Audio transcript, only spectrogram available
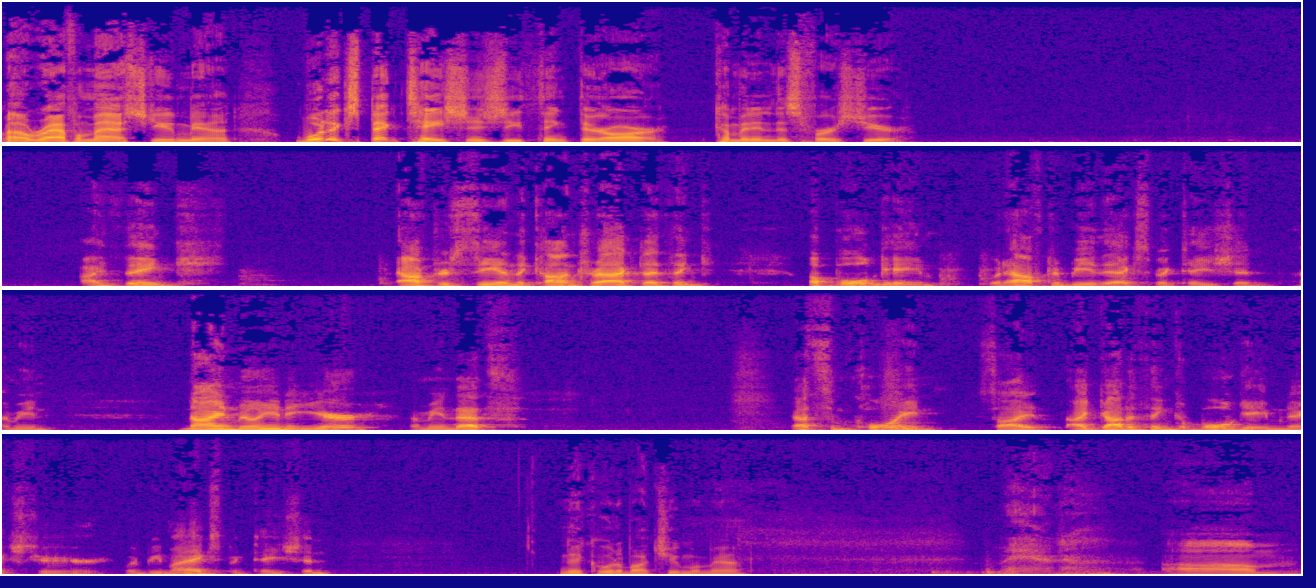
uh, Raph, I'm gonna ask you, man. What expectations do you think there are coming in this first year? I think after seeing the contract, I think a bowl game would have to be the expectation. I mean, nine million a year. I mean, that's that's some coin. So I, I got to think a bowl game next year would be my expectation. Nick, what about you, my man? man? Um,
